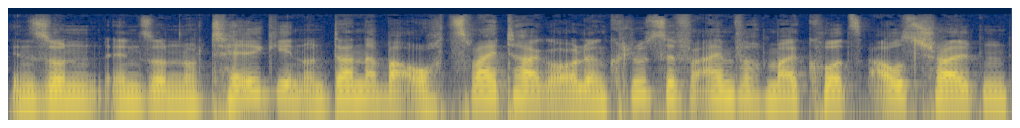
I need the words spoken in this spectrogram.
in so ein, in so ein Hotel gehen und dann aber auch zwei Tage All-Inclusive einfach mal kurz ausschalten,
